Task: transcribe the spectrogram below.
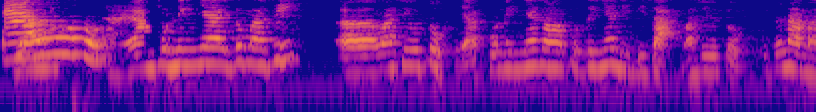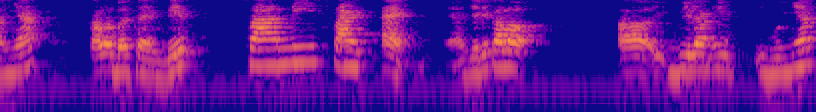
Tahu. Nah, yang kuningnya itu masih eh, masih utuh ya. Kuningnya sama putihnya dipisah, masih utuh. Itu namanya kalau bahasa Inggris sunny side egg. Ya, jadi kalau eh, bilang ibunya,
